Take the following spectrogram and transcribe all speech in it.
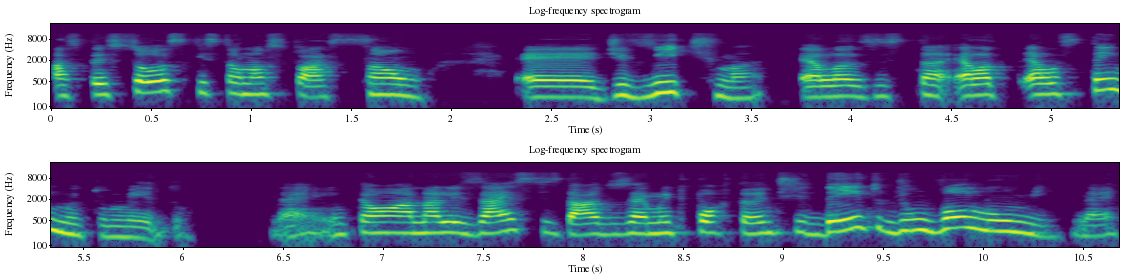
As pessoas que estão na situação é, de vítima, elas, estão, elas, têm muito medo. Né? Então, analisar esses dados é muito importante dentro de um volume. Né?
